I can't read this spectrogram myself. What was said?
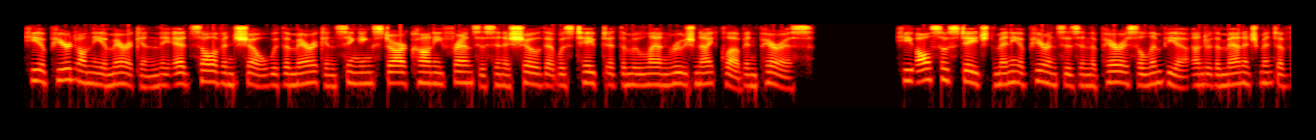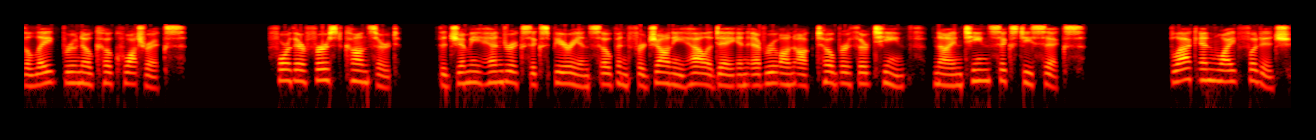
He appeared on the American The Ed Sullivan Show with American singing star Connie Francis in a show that was taped at the Moulin Rouge nightclub in Paris. He also staged many appearances in the Paris Olympia under the management of the late Bruno Coquatrix. For their first concert, the Jimi Hendrix Experience opened for Johnny Hallyday in Évreux on October 13, 1966. Black and white footage,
